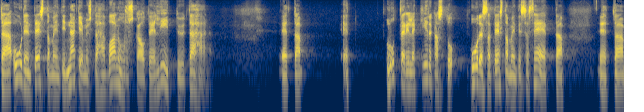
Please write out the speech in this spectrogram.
tämä Uuden testamentin näkemys tähän vanhurskauteen liittyy tähän, että, että Lutterille kirkastui Uudessa testamentissa se, että, että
